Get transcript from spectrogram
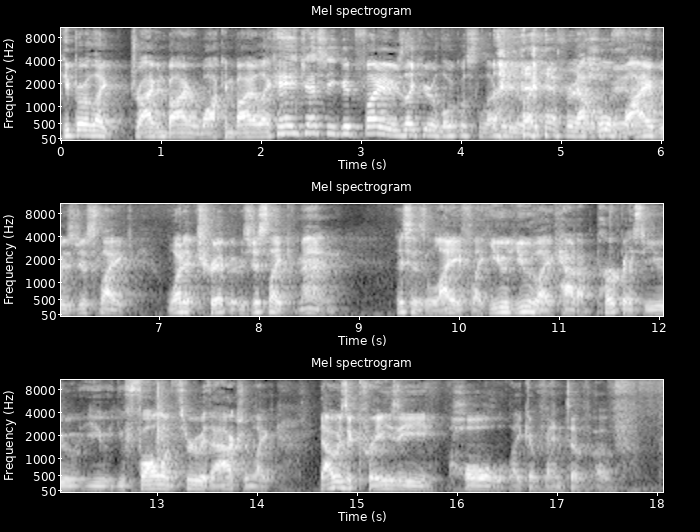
people are like driving by or walking by like, hey Jesse, good fight. It was like you're a local celebrity. Like that whole bit. vibe was just like what a trip. It was just like, man, this is life like you you like had a purpose you you you followed through with action like that was a crazy whole like event of of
